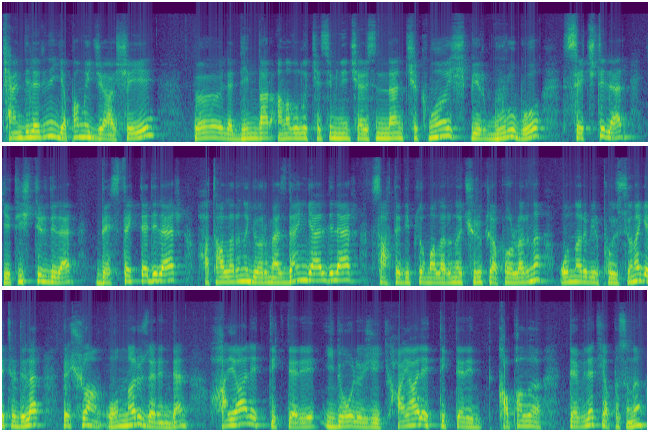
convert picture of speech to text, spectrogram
Kendilerinin yapamayacağı şeyi böyle dindar Anadolu kesiminin içerisinden çıkmış bir grubu seçtiler, yetiştirdiler, desteklediler, hatalarını görmezden geldiler, sahte diplomalarını, çürük raporlarını onları bir pozisyona getirdiler ve şu an onlar üzerinden hayal ettikleri ideolojik, hayal ettikleri kapalı devlet yapısını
